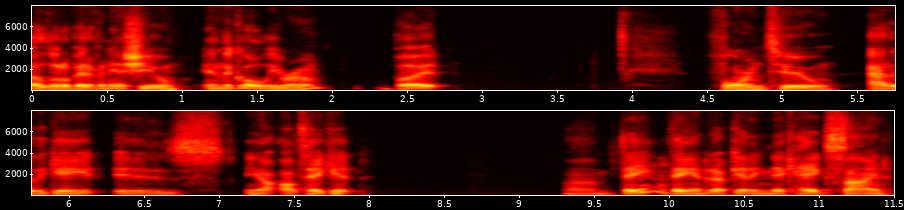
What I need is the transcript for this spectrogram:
a little bit of an issue in the goalie room, but four and two out of the gate is, you know, I'll take it. Um, they Yeah. they ended up getting Nick Hague signed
